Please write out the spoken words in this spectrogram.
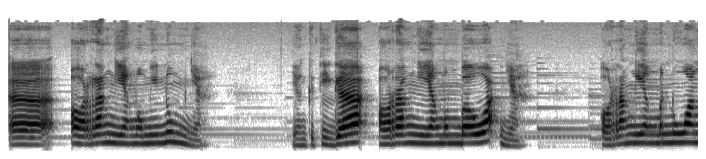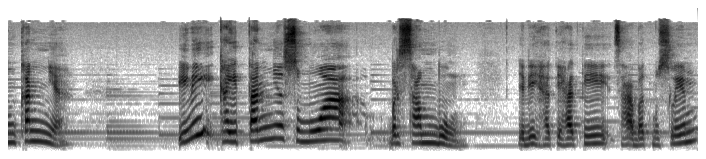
uh, orang yang meminumnya. Yang ketiga, orang yang membawanya. Orang yang menuangkannya. Ini kaitannya semua bersambung. Jadi hati-hati sahabat muslim,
